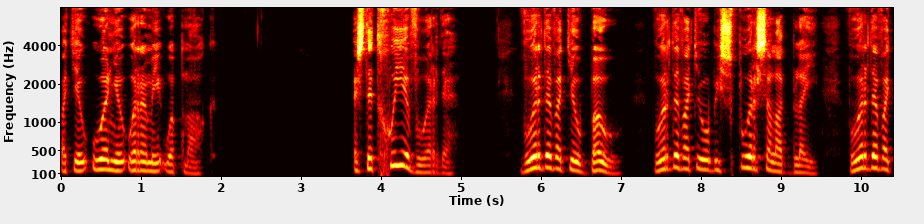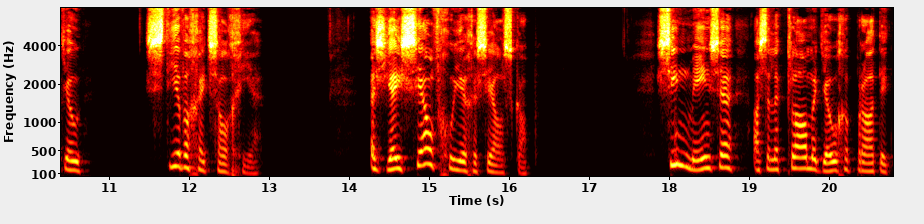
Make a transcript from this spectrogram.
wat jou oë en jou ore mee oopmaak. Is dit goeie woorde? Woorde wat jou bou, woorde wat jou op die spoor sal laat bly, woorde wat jou stewigheid sal gee. Is jy self goeie geselskap? Sien mense as hulle klaar met jou gepraat het,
